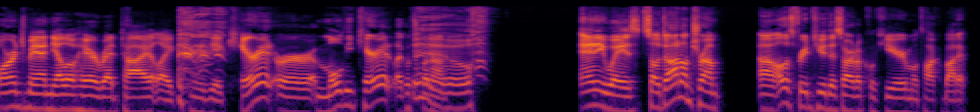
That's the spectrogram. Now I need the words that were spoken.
orange man, yellow hair, red tie, like is he a carrot or a moldy carrot? Like what's going on? Anyways, so Donald Trump, uh, I'll just read to you this article here and we'll talk about it.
